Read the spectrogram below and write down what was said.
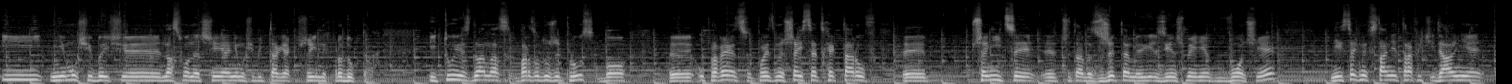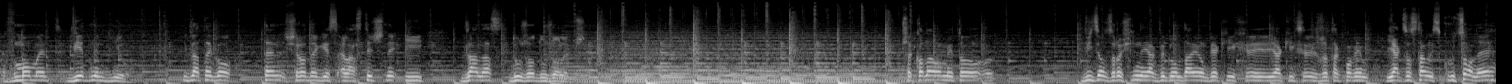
i nie musi być nasłonecznienia, nie musi być tak jak przy innych produktach. I tu jest dla nas bardzo duży plus, bo uprawiając powiedzmy 600 hektarów pszenicy, czy tam z żytem, z jęczmieniem włącznie, nie jesteśmy w stanie trafić idealnie w moment w jednym dniu. I dlatego ten środek jest elastyczny i dla nas dużo, dużo lepszy. Przekonało mnie to widząc rośliny, jak wyglądają, w jakich, y, jakich, że tak powiem, jak zostały skrócone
